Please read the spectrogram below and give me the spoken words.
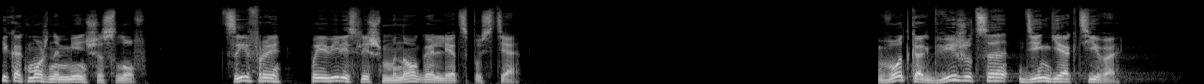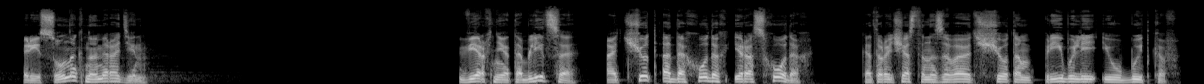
и как можно меньше слов. Цифры появились лишь много лет спустя. Вот как движутся деньги актива. Рисунок номер один. Верхняя таблица — отчет о доходах и расходах, который часто называют счетом прибыли и убытков.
